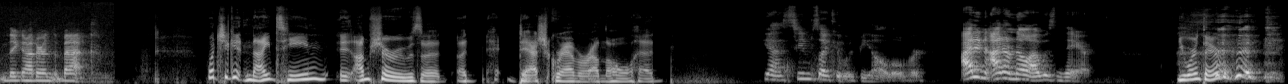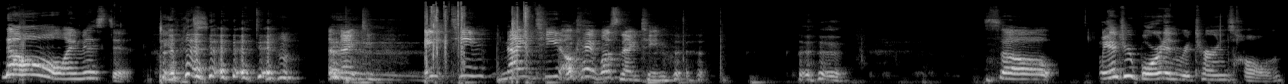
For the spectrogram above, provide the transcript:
They got her in the back. Once you get 19, I'm sure it was a, a dash grab around the whole head. Yeah, it seems like it would be all over. I didn't. I don't know. I wasn't there. You weren't there? no, I missed it. A 19, 18, 19. Okay, it was 19. so Andrew Borden returns home.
